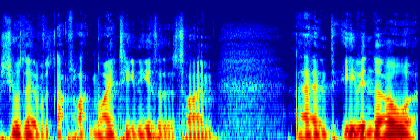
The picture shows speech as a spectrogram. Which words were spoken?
she was there for like 19 years at the time, and even though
